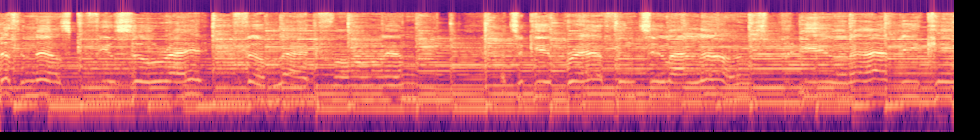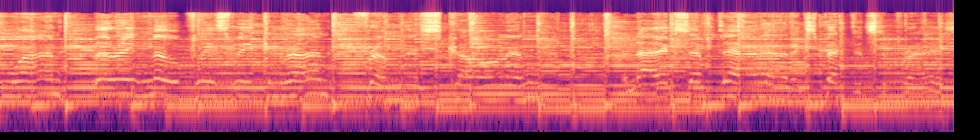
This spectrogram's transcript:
Nothing else could feel so right. Felt like falling. I took your breath into my lungs. You and I became one. There ain't no place we can run from this calling, and I accept an unexpected surprise.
